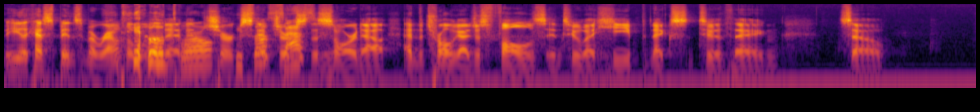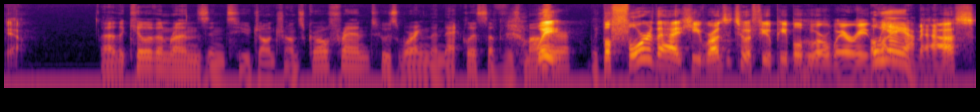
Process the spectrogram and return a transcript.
He like kind of spins him around a little little bit twirl. and jerks so and jerks the sword out and the troll guy just falls into a heap next to a thing so yeah Uh, the killer then runs into JonTron's girlfriend, who's wearing the necklace of his mother. wait which before that he runs into a few people who are wearing Oh, like yeah. masks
